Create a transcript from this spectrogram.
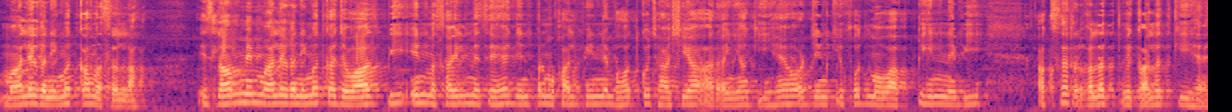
مال غنیمت کا مسئلہ۔ اسلام میں مال غنیمت کا جواز بھی ان مسائل میں سے ہے جن پر مخالفین نے بہت کچھ حاشیہ آرائیاں کی ہیں اور جن کی خود مواقعین نے بھی اکثر غلط وکالت کی ہے۔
